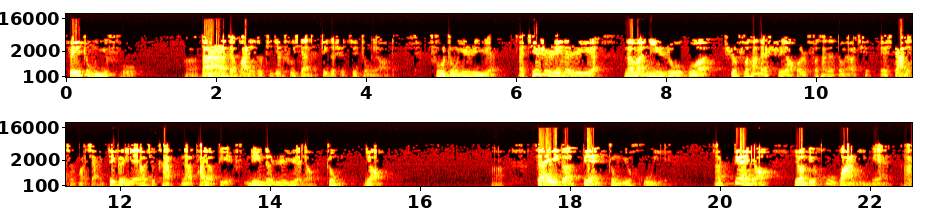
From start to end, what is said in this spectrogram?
非重于伏啊。当然了，在卦里头直接出现的这个是最重要的。伏重于日月啊，即使临的日月，那么你如果是伏藏在世爻或者伏藏在动摇情呃下的情况下，这个也要去看，那它要比临的日月要重要啊。再一个变重于护也啊，变爻要比护卦里面啊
